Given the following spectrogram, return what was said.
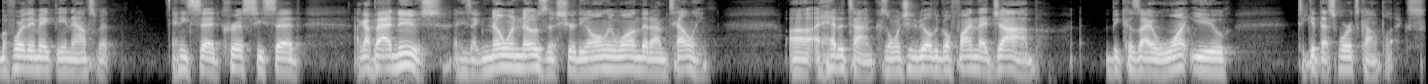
before they make the announcement. And he said, Chris, he said, I got bad news. And he's like, No one knows this. You're the only one that I'm telling uh, ahead of time because I want you to be able to go find that job because I want you to get that sports complex.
